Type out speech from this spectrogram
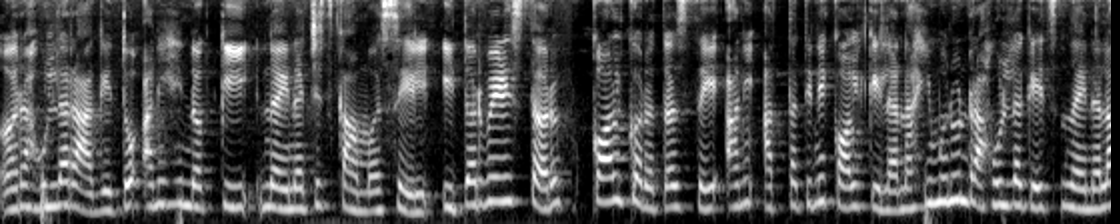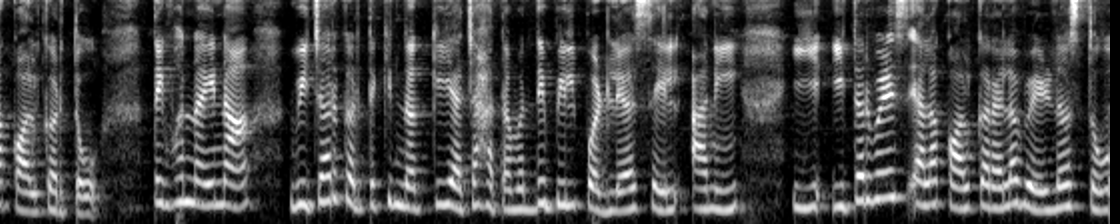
राहुलला राग येतो आणि हे नक्की नयनाचेच काम असेल. इतर वेळेस तर कॉल करत असते आणि आत्ता तिने कॉल केला नाही म्हणून राहुल लगेच नयनाला कॉल करतो. तेव्हा नयना विचार करते की नक्की याच्या हातामध्ये बिल पडले असेल आणि इतर वेळेस याला कॉल करायला वेळ नसतो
